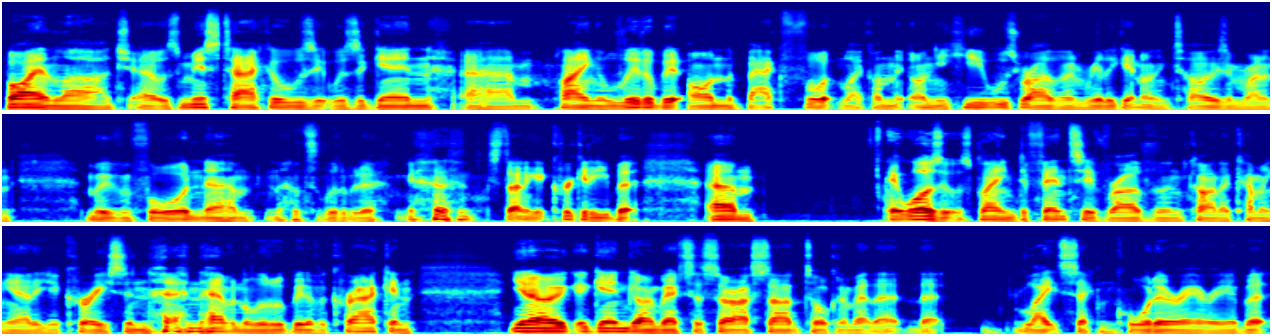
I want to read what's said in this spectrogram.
by and large. Uh, it was missed tackles. It was again um, playing a little bit on the back foot, like on the, on your heels, rather than really getting on your toes and running, moving forward. Um, it's a little bit of starting to get crickety, but um, it was. It was playing defensive rather than kind of coming out of your crease and, and having a little bit of a crack. And you know, again, going back to sorry, I started talking about that that late second quarter area, but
